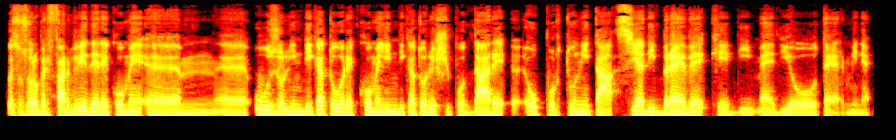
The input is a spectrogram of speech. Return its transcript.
Questo solo per farvi vedere come ehm, eh, uso l'indicatore e come l'indicatore ci può dare eh, opportunità sia di breve che di medio termine.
